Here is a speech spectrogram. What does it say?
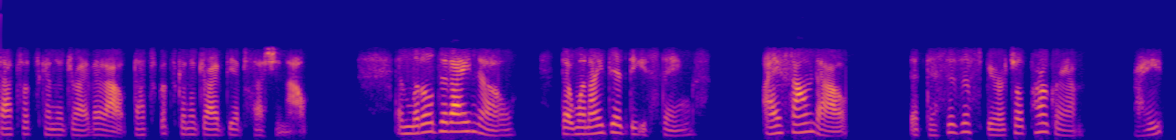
That's what's going to drive it out. That's what's going to drive the obsession out. And little did I know that when I did these things, I found out that this is a spiritual program, right?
